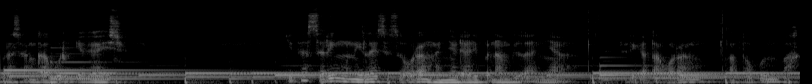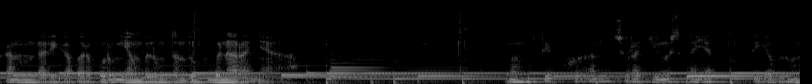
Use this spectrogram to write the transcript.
prasangka buruk ya guys. Kita sering menilai seseorang hanya dari penampilannya, dari kata orang, ataupun bahkan dari kabar burung yang belum tentu kebenarannya. Mengutip Quran Surat Yunus ayat 36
